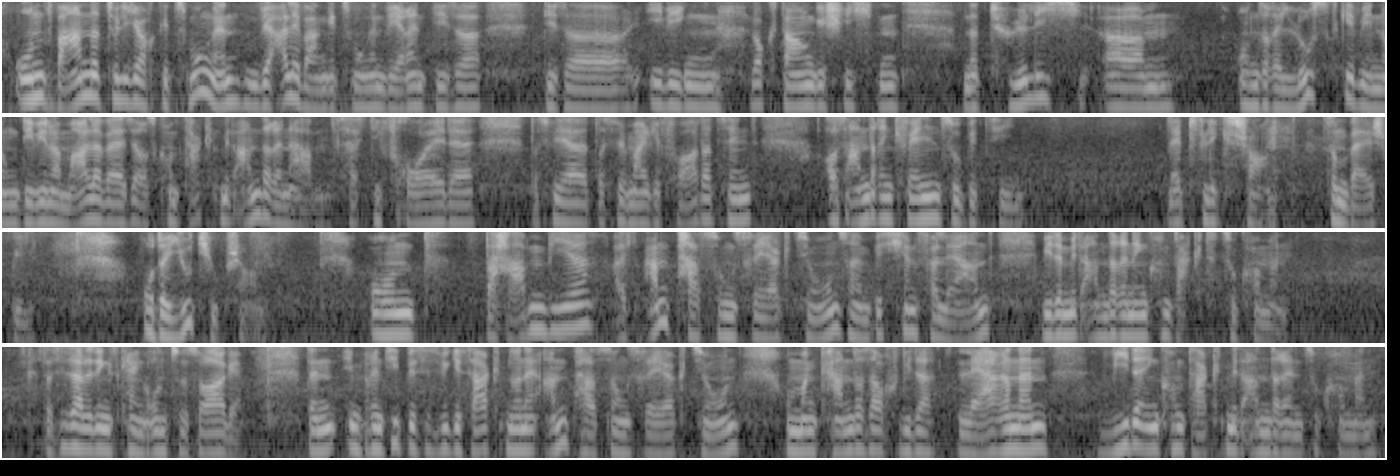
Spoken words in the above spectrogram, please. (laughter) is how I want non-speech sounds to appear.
und waren natürlich auch gezwungen, und wir alle waren gezwungen während dieser, dieser ewigen Lockdown-Geschichten, natürlich ähm, unsere Lustgewinnung, die wir normalerweise aus Kontakt mit anderen haben, das heißt die Freude, dass wir, dass wir mal gefordert sind, aus anderen Quellen zu beziehen. Netflix schauen (laughs) zum Beispiel oder YouTube schauen. Und da haben wir als Anpassungsreaktion so ein bisschen verlernt, wieder mit anderen in Kontakt zu kommen. Das ist allerdings kein Grund zur Sorge, denn im Prinzip ist es wie gesagt nur eine Anpassungsreaktion und man kann das auch wieder lernen, wieder in Kontakt mit anderen zu kommen.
